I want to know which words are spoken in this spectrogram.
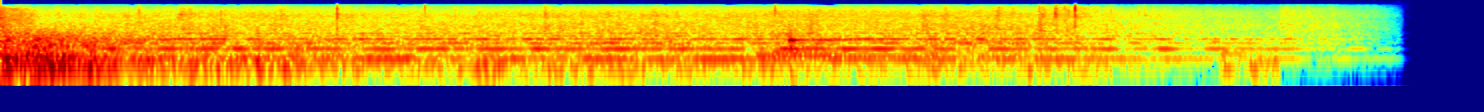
you.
